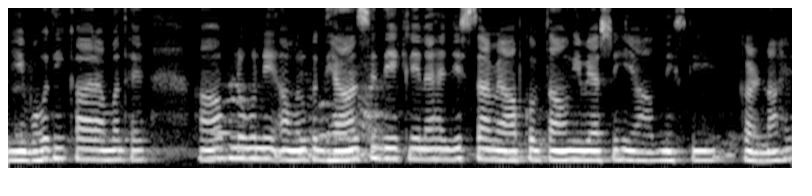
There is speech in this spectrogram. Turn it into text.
ये बहुत ही कारआमद है। आप लोगों ने अमल को ध्यान से देख लेना है। जिस तरह मैं आपको बताऊँगी, वैसे ही आपने इसकी करना है।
